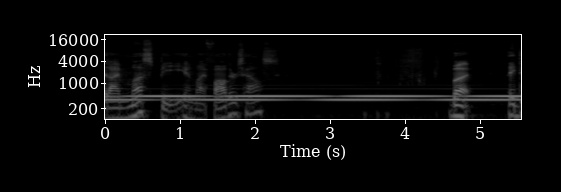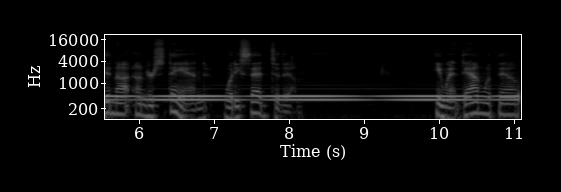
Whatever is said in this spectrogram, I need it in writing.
that I must be in my father's house? But they did not understand what he said to them. He went down with them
